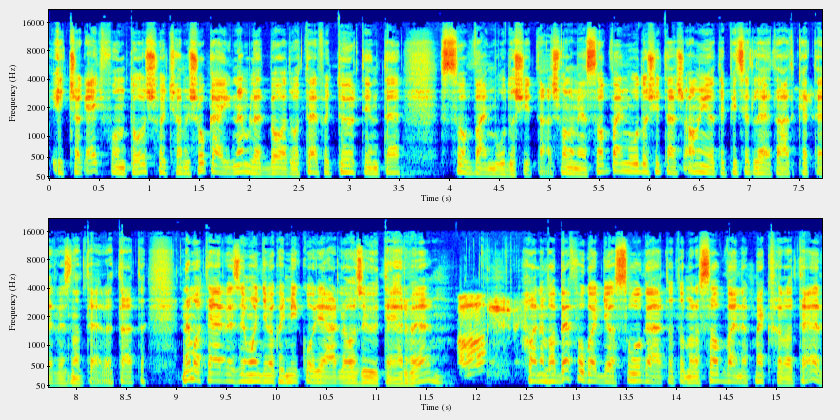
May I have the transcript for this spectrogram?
Itt csak egy fontos, hogyha mi sokáig nem lett beadva a terv, hogy történt-e szabványmódosítás, valamilyen szabványmódosítás, amiatt egy picit lehet át kell tervezni a tervet. Tehát nem a tervező mondja meg, hogy mikor jár le az ő terve, Aha. hanem ha befogadja a szolgáltató, mert a szabványnak megfelel a terv,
